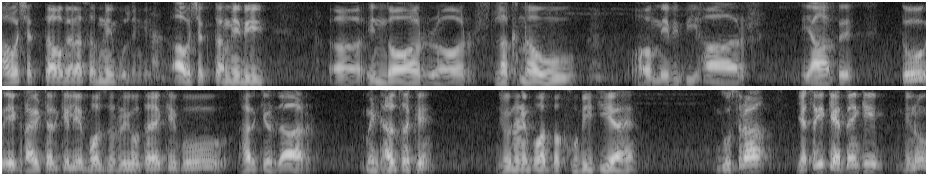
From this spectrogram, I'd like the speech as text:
आवश्यकता वगैरह सब नहीं बोलेंगे। हाँ। आवश्यकता में भी इंदौर और लखनऊ और मे बी बिहार यहाँ पे। तो एक राइटर के लिए बहुत ज़रूरी होता है कि वो हर किरदार में ढल सके जो उन्होंने बहुत बखूबी किया है। दूसरा जैसा कि कहते हैं कि यू नो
